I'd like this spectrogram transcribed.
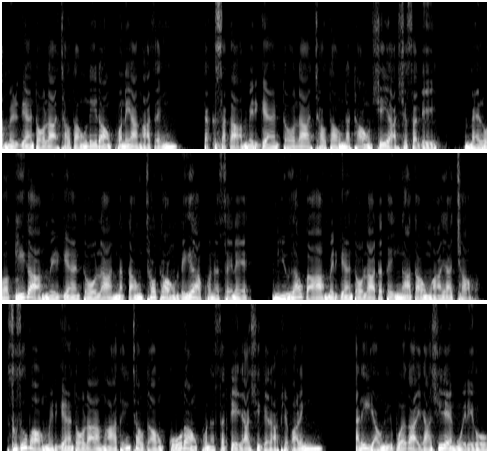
အမေရိကန်ဒေါ်လာ6,4950တတက္ကဆက်ကအမေရိကန်ဒေါ်လာ62,884မဲလ်ဝါကီကအမေရိကန်ဒေါ်လာ26,480နဲ့နယူးယောက်ကအမေရိကန်ဒေါ်လာ3,506စုစုပေါင်းအမေရိကန်ဒေါ်လာ9,6,9,981ရရှိခဲ့တာဖြစ်ပါတယ်။ အဲ့ဒီရောင်ဒီပွဲကရရှိတဲ့ငွေတွေကို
